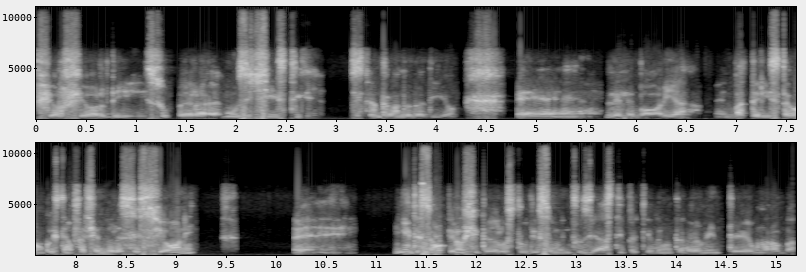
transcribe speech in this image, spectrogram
fior fior di super musicisti che ci stiamo trovando da Dio. Eh, Lele Boria il batterista con cui stiamo facendo le sessioni niente siamo appena usciti dallo studio e siamo entusiasti perché è venuta veramente una roba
